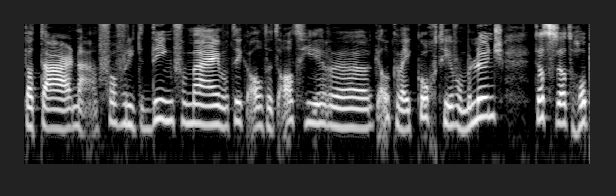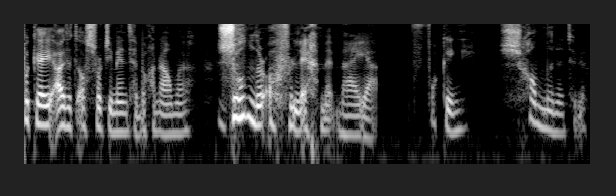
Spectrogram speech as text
Dat daar, nou, een favoriete ding van mij, wat ik altijd at hier, uh, elke week kocht hier voor mijn lunch, dat ze dat hoppakee uit het assortiment hebben genomen. Zonder overleg met mij, ja. Fucking schande natuurlijk.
